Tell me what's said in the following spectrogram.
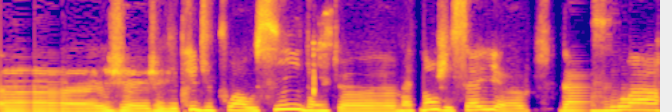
euh, j'avais pris du poids aussi. Donc euh, maintenant, j'essaye euh, d'avoir,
